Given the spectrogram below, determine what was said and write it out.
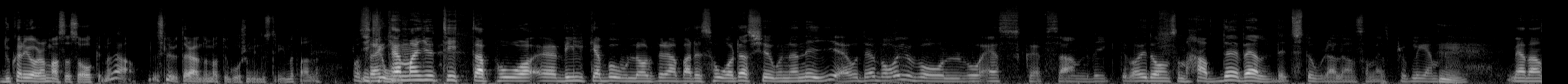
du kan göra en massa saker men ja, det slutar ändå med att du går som industrimetaller. Och sen kan man ju titta på eh, vilka bolag drabbades hårdast 2009 och det var ju Volvo, SKF, Sandvik. Det var ju de som hade väldigt stora lönsamhetsproblem. Mm. Medan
